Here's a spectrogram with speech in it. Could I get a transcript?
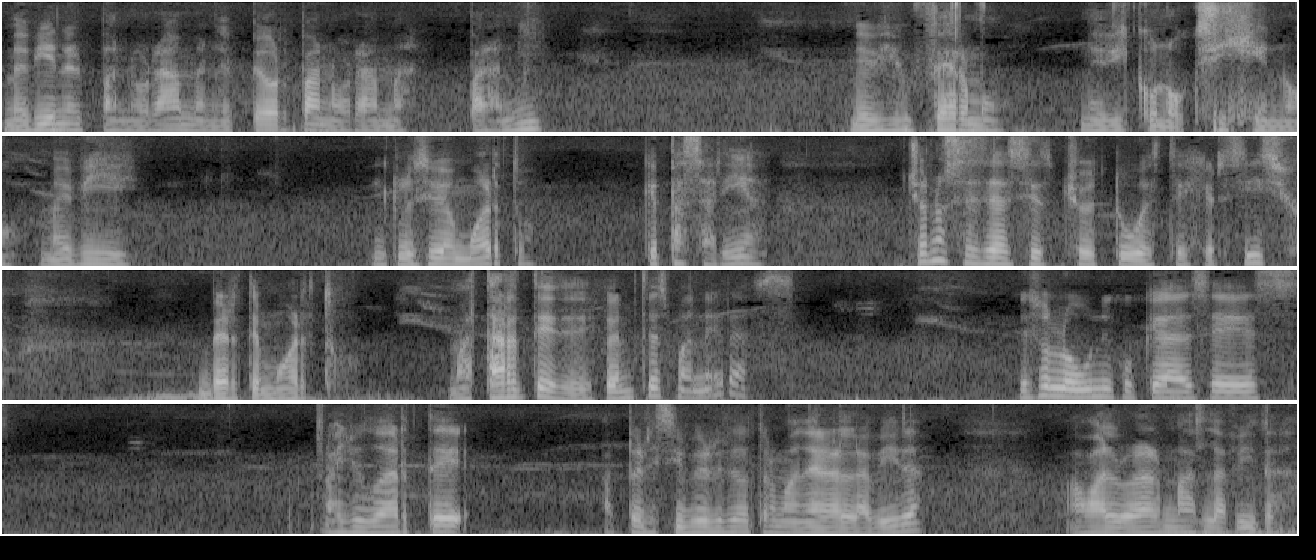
me vi en el panorama, en el peor panorama para mí. Me vi enfermo, me vi con oxígeno, me vi inclusive muerto. ¿Qué pasaría? Yo no sé si has hecho tú este ejercicio, verte muerto, matarte de diferentes maneras. Eso lo único que hace es ayudarte a percibir de otra manera la vida, a valorar más la vida.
